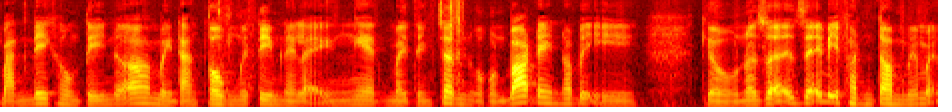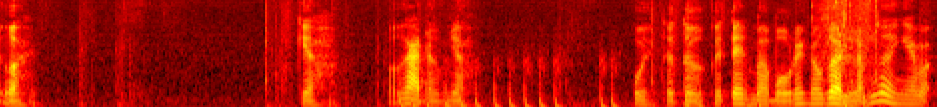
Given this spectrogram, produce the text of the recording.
Bắn đi không tí nữa mình đang công cái team này lại nghe mấy tiếng chân của con boss đấy nó bị kiểu nó dễ dễ bị phân tâm với mọi người. Kìa có gạt được không nhở? Ui từ từ cái tên mà bố đấy nó gần lắm rồi anh em ạ.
